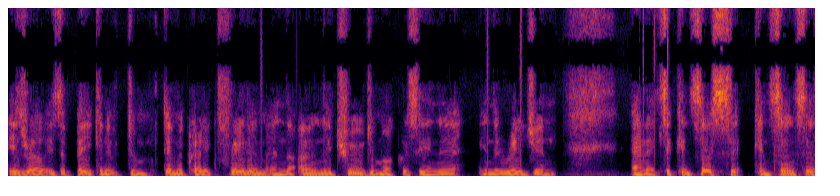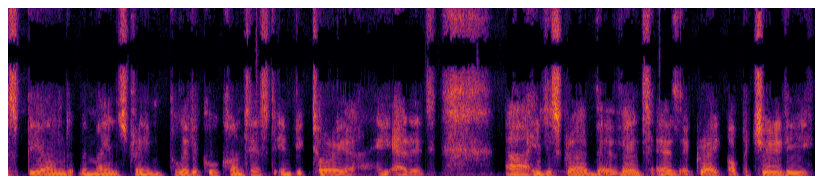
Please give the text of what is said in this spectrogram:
Israel is a beacon of dem- democratic freedom and the only true democracy in the in the region. And it's a consensus, consensus beyond the mainstream political contest in Victoria, he added. Uh, he described the event as a great opportunity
